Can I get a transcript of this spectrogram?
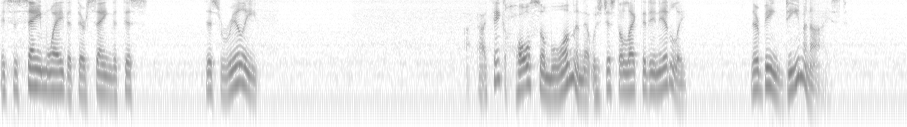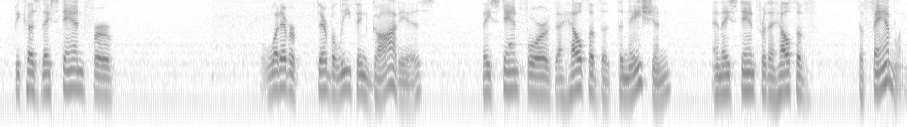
It's the same way that they're saying that this this really I think wholesome woman that was just elected in Italy. They're being demonized because they stand for whatever their belief in God is. They stand for the health of the, the nation and they stand for the health of the family.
